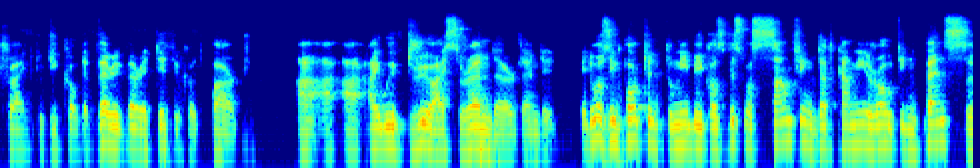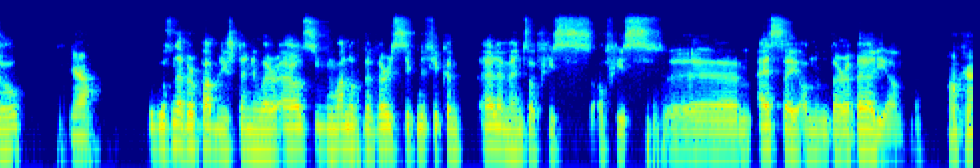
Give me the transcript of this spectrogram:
trying to decode a very, very difficult part. I, I, I withdrew, I surrendered, and it, it was important to me because this was something that Camille wrote in pencil. Yeah it was never published anywhere else in one of the very significant elements of his of his um, essay on the rebellion. Okay.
